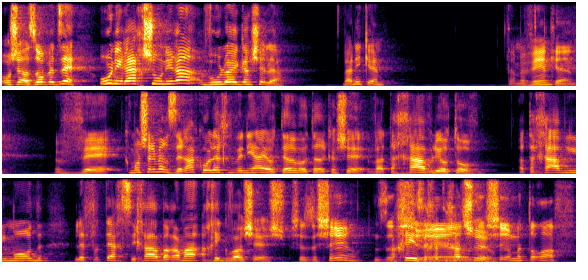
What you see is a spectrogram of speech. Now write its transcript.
או שעזוב את זה, הוא נראה איך שהוא נראה, והוא לא ייגש אליה. ואני כן. אתה מבין? כן. וכמו שאני אומר, זה רק הולך ונהיה יותר ויותר קשה, ואתה חייב להיות טוב. אתה חייב ללמוד לפתח שיחה ברמה הכי גבוהה שיש. שזה שריר. זה אחי, זה חתיכת שריר. זה שריר מטורף.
